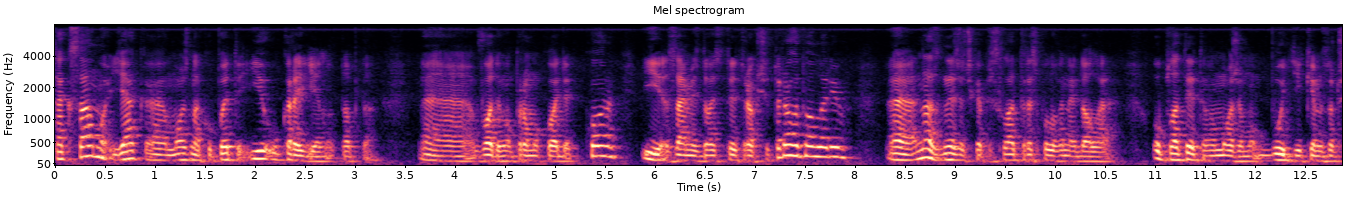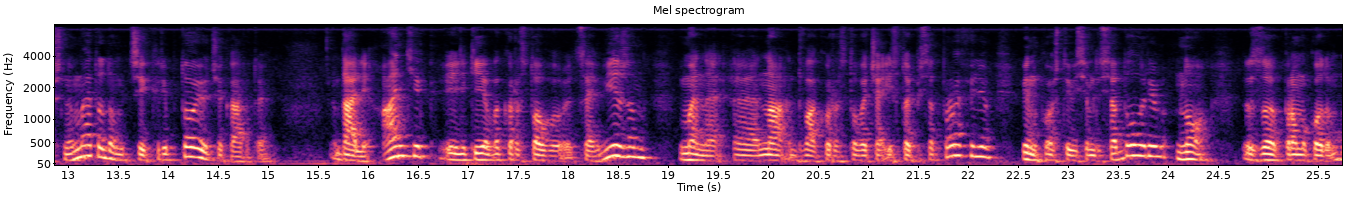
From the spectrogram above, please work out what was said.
Так само, як е, можна купити і Україну. Тобто е, вводимо промокоди CORE і замість 23-4 доларів е, нас знижечка прийшла 3,5 долара. Оплатити ми можемо будь-яким зручним методом, чи криптою, чи картою. Далі Антік, який я використовую, це Vision. У мене на два користувача і 150 профілів. Він коштує 80 доларів, але з промокодом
